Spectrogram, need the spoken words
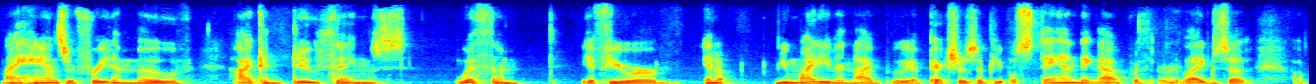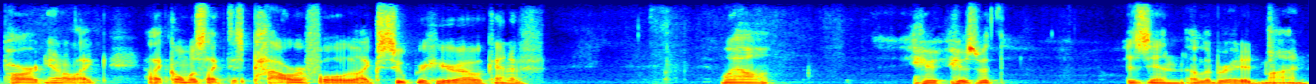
My hands are free to move. I can do things with them. If you were in a, you might even I we have pictures of people standing up with their legs a, apart, you know, like like almost like this powerful like superhero kind of. Well, here, here's what is in a liberated mind.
